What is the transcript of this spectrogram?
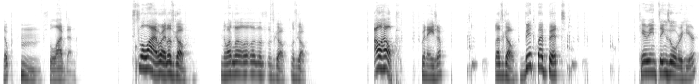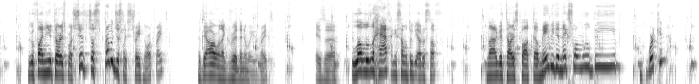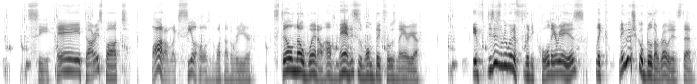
Nope. Hmm, she's alive then. Still alive. Alright, let's go. You know what? Let, let, let, let's go. Let's go. I'll help, Queen Asia. Let's go. Bit by bit. Carrying things over here. Let's go find a new tourist spot. Just, just probably just like straight north, right? Because they are on a grid anyway, right? Is a lovely little hat. I guess someone took the other stuff. Not a good tourist spot though. Maybe the next one will be working. Let's see. Hey, tarry spot. A lot of like seal holes and whatnot over here. Still no bueno. Oh man, this is one big frozen area. If this is really where the really cold area is, like maybe I should go build a road instead.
